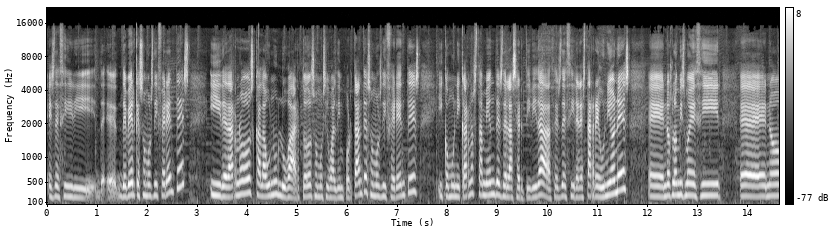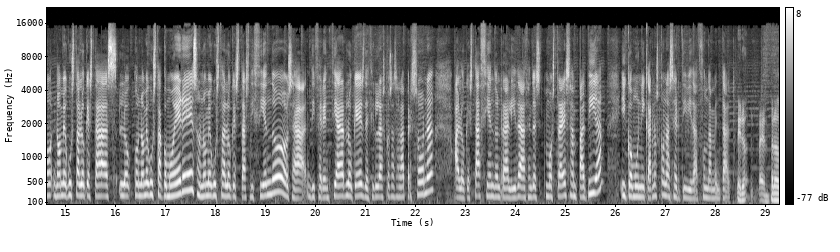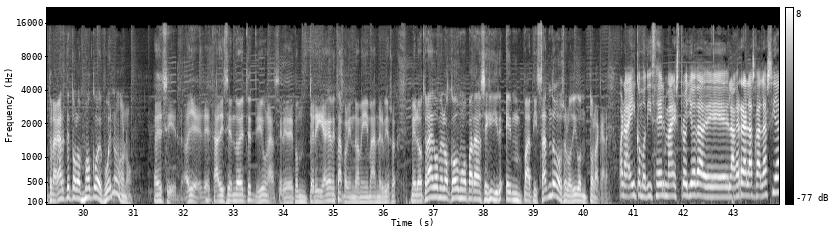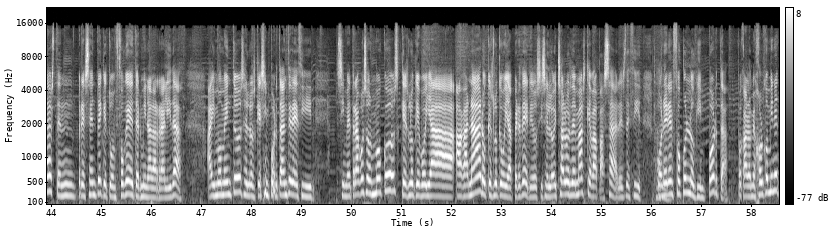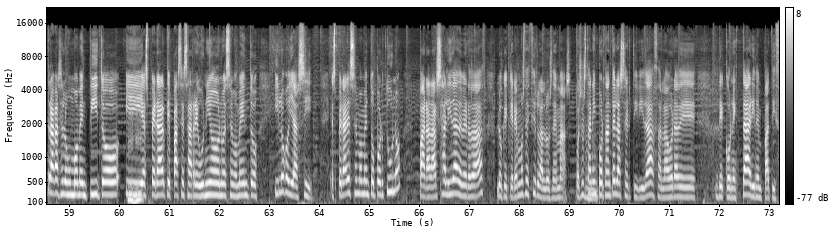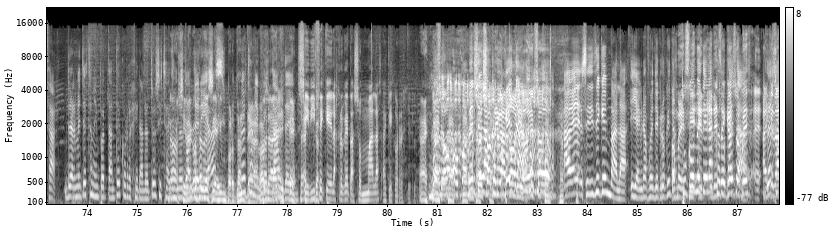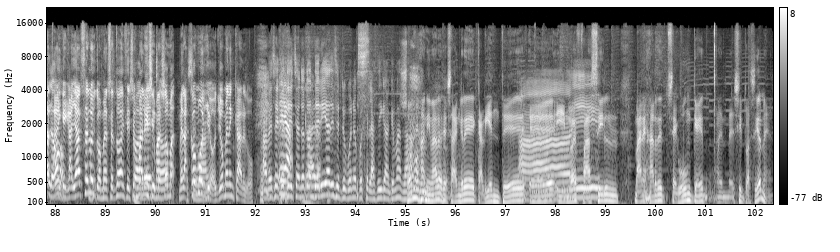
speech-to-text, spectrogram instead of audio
Es decir, de, de ver que somos diferentes y de darnos cada uno un lugar. Todos somos igual de importantes, somos diferentes y comunicarnos también desde la asertividad. Es decir, en estas reuniones eh, no es lo mismo decir eh, no, no me gusta lo que estás, lo- no me gusta cómo eres o no me gusta lo que estás diciendo, o sea, diferenciar lo que es decir las cosas a la persona a lo que está haciendo en realidad. Entonces, mostrar esa empatía y comunicarnos con asertividad, fundamental. Pero, eh, pero tragarte todos los mocos es bueno o no? Es decir, oye, le está diciendo este tío una serie de tonterías que me está poniendo a mí más nervioso. ¿Me lo trago, me lo como para seguir empatizando o se lo digo en toda la cara? Bueno, ahí como dice el maestro Yoda de la Guerra de las Galaxias, ten presente que tu enfoque determina la realidad. Hay momentos en los que es importante decir, si me trago esos mocos, ¿qué es lo que voy a, a ganar o qué es lo que voy a perder? O si se lo echo a los demás, ¿qué va a pasar? Es decir, poner el foco en lo que importa. Porque a lo mejor conviene tragárselo un momentito y esperar que pase esa reunión o ese momento y luego ya sí, esperar ese momento oportuno para dar salida de verdad lo que queremos decirle a los demás. Por eso es tan importante la asertividad a la hora de, de conectar y de empatizar. ¿Realmente es tan importante corregir al otro si está No, diciendo si la cosa no tonterías? es importante, no es tan la cosa es- importante. Si dice que las croquetas son malas, hay que corregirlo. Bueno, o comerte las croquetas. eso. A ver, si dice que es mala y hay una fuente de croquetas, Hombre, tú sí, cómete en, las en este croquetas. caso ¿ves? Eh, hay, que dar- Déjalo. hay que callárselo y comerse todas y decir, son malísimas, son me las como yo, yo me la encargo. A veces gente diciendo claro. tonterías, dices tú, bueno, pues que las digan, ¿qué más da? Somos animales de sangre caliente eh, y no es fácil manejar de- según qué eh, situaciones.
